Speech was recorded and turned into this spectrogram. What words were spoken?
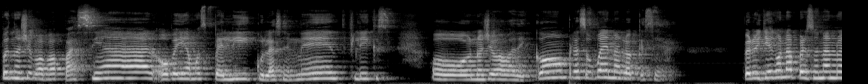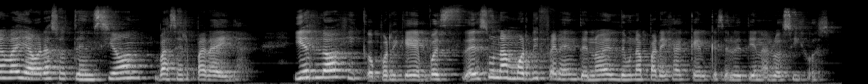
pues nos llevaba a pasear o veíamos películas en Netflix o nos llevaba de compras o bueno, lo que sea. Pero llega una persona nueva y ahora su atención va a ser para ella. Y es lógico, porque pues es un amor diferente, ¿no? El de una pareja que el que se le tiene a los hijos.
